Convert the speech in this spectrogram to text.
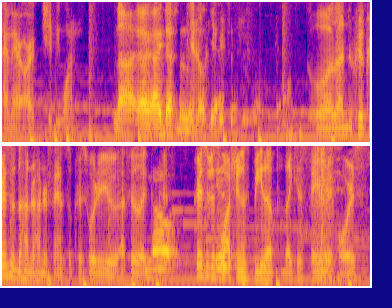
Chimera arc should be one. Nah, I, I definitely Yeah. don't think Yeah. it should be one. Well, then Chris Chris is the Hunter x Hunter fan. So Chris, where do you? I feel like No, Chris, Chris is just it- watching us beat up like his favorite horse.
